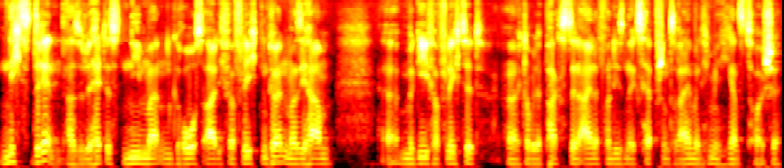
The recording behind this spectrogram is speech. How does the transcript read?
nichts drin. Also du hättest niemanden großartig verpflichten können. Sie haben äh, McGee verpflichtet. Äh, ich glaube, der packst in eine von diesen Exceptions rein, wenn ich mich nicht ganz täusche.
